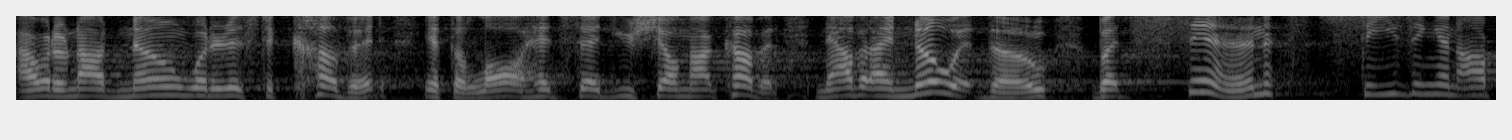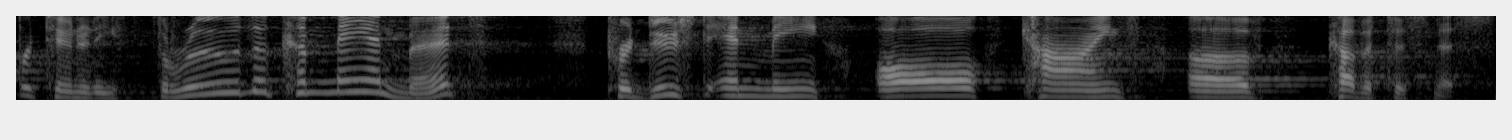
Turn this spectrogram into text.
I would have not known what it is to covet if the law had said, You shall not covet. Now that I know it, though, but sin, seizing an opportunity through the commandment, produced in me all kinds of covetousness.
